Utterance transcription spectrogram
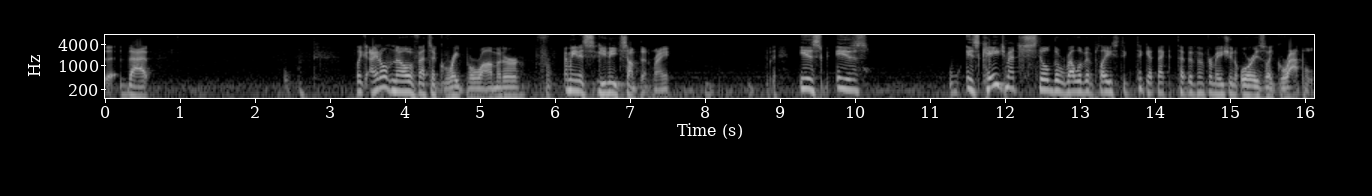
uh, that, like, I don't know if that's a great barometer. For, I mean, it's you need something, right? Is is is cage match still the relevant place to, to get that type of information, or is like grapple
